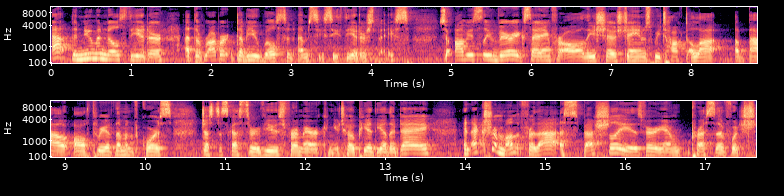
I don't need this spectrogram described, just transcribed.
at the Newman Mills Theater at the Robert W. Wilson MCC Theater Space. So, obviously, very exciting for all these shows, James. We talked a lot about all three of them, and of course, just discussed the reviews for American Utopia the other day. An extra month for that, especially, is very impressive, which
